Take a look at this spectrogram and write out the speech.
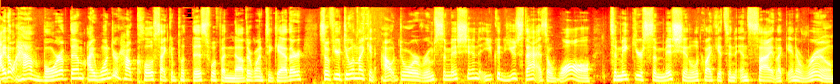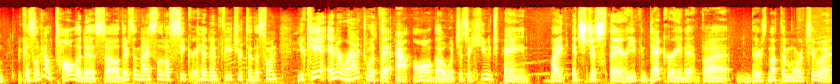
I don't have more of them. I wonder how close I can put this with another one together. So if you're doing like an outdoor room submission, you could use that as a wall to make your submission look like it's an inside, like in a room. Because look how tall it is. So there's a nice little secret hidden feature to this one. You can't interact with it at all though, which is a huge pain. Like it's just there. You can decorate it, but there's nothing more to it.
